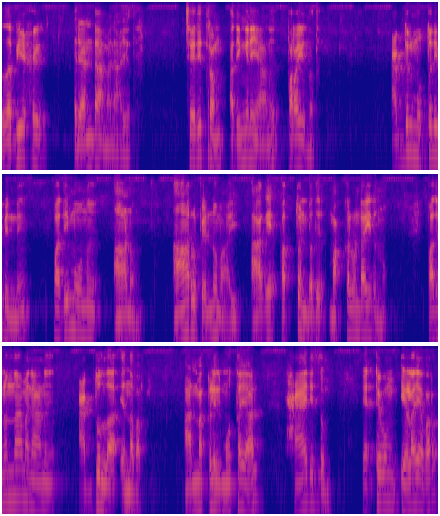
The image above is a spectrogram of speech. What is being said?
റബീഹ് രണ്ടാമനായത്. ചരിത്രം അതിങ്ങനെയാണ് പറയുന്നത്. അബ്ദുൽ മുത്തലിബിന് പതിമൂന്ന് ആണും ആറു പെണ്ണുമായി ആകെ പത്തൊൻപത് മക്കളുണ്ടായിരുന്നു. പതിനൊന്നാമനാണ് അബ്ദുള്ള എന്നവർ. ആൺമക്കളിൽ മൂത്തയാൾ ഹാരിസും ഏറ്റവും ഇളയവർ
